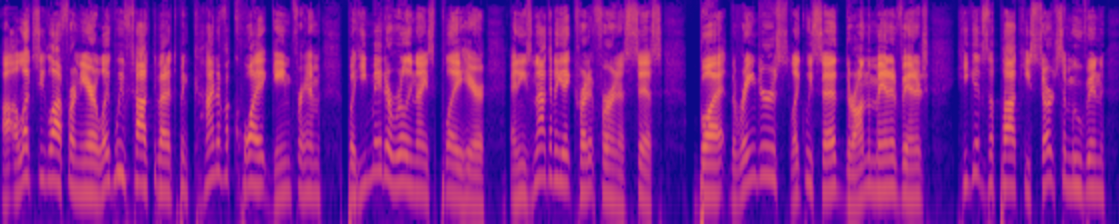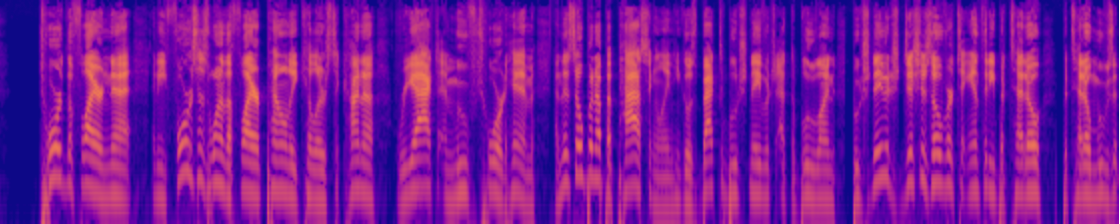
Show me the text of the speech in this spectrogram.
Uh, Alexi Lafreniere, like we've talked about, it's been kind of a quiet game for him, but he made a really nice play here, and he's not going to get credit for an assist. But the Rangers, like we said, they're on the man advantage. He gets the puck, he starts to move in, toward the Flyer net, and he forces one of the Flyer penalty killers to kind of react and move toward him. And this opened up a passing lane. He goes back to Buchnevich at the blue line. Buchnevich dishes over to Anthony Bitetto. Bitetto moves it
